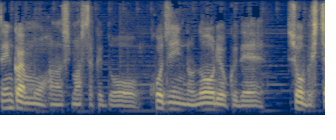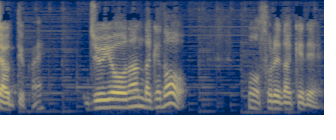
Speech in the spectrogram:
前回も話しましたけど、個人の能力で勝負しちゃうっていうかね、重要なんだけど、もうそれだけで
